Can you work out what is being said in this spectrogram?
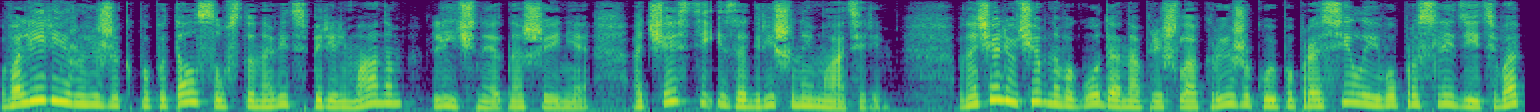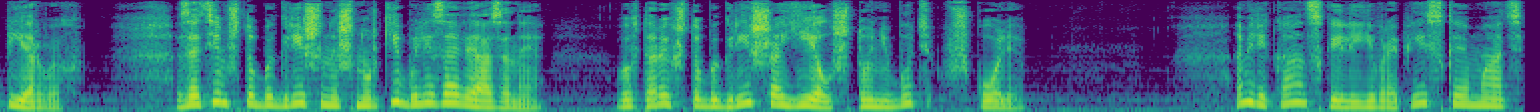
Валерий Рыжик попытался установить с Перельманом личные отношения, отчасти из-за Гришиной матери. В начале учебного года она пришла к Рыжику и попросила его проследить, во-первых, за тем, чтобы Гришины шнурки были завязаны, во-вторых, чтобы Гриша ел что-нибудь в школе. Американская или европейская мать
